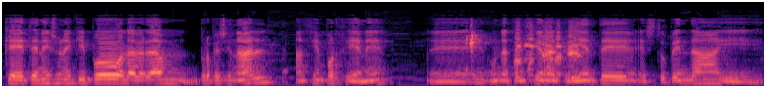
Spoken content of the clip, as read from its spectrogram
que tenéis un equipo, la verdad, profesional al 100%, ¿eh? Eh, una atención al cliente estupenda y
